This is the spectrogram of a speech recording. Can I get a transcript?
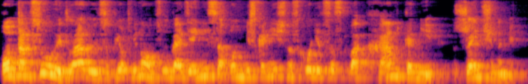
Он танцует, радуется, пьет вино, он слуга Диониса, он бесконечно сходится с вакханками, с женщинами.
